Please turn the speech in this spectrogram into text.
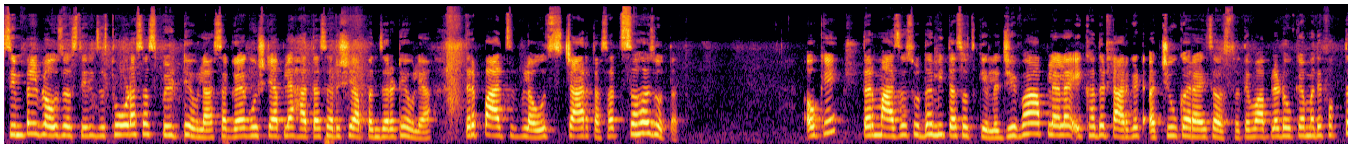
सिंपल ब्लाऊज असतील जर थोडासा स्पीड ठेवला सगळ्या गोष्टी आपल्या हातासरशी आपण जर ठेवल्या तर पाच ब्लाऊज चार तासात सहज होतात. ओके? तर माझं सुद्धा मी तसंच केलं. जेव्हा आपल्याला एखादं टार्गेट अचीव करायचं असतं तेव्हा आपल्या डोक्यामध्ये फक्त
